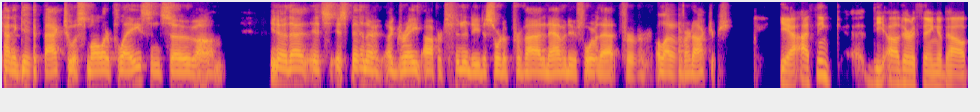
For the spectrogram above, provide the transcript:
kind of get back to a smaller place. And so um, you know that it's it's been a, a great opportunity to sort of provide an avenue for that for a lot of our doctors. Yeah i think uh, the other thing about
